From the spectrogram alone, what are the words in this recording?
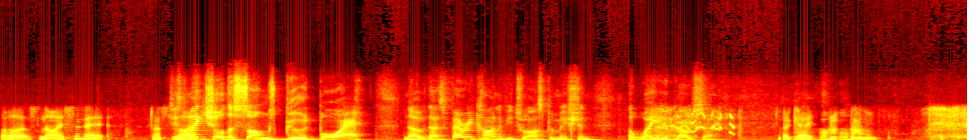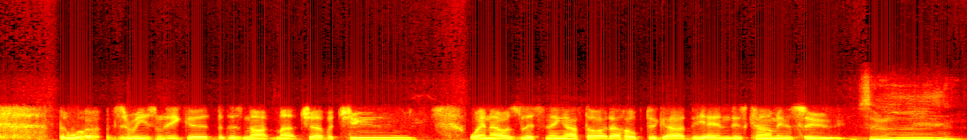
Oh, that's nice, isn't it? That's Just nice. make sure the song's good, boy. No, that's very kind of you to ask permission. Away you go, sir. Okay. the words are reasonably good, but there's not much of a tune. When I was listening, I thought, I hope to God the end is coming soon. Soon.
